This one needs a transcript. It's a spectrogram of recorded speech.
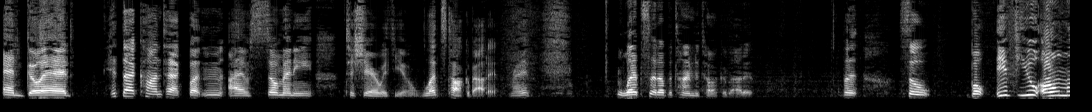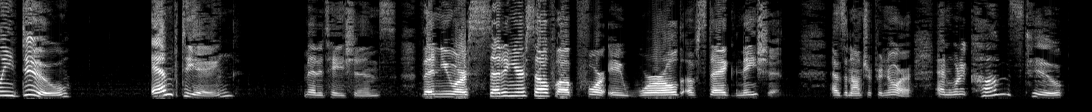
and go ahead, hit that contact button. I have so many to share with you. Let's talk about it, right? Let's set up a time to talk about it. But, so, but if you only do emptying meditations, then you are setting yourself up for a world of stagnation as an entrepreneur. And when it comes to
